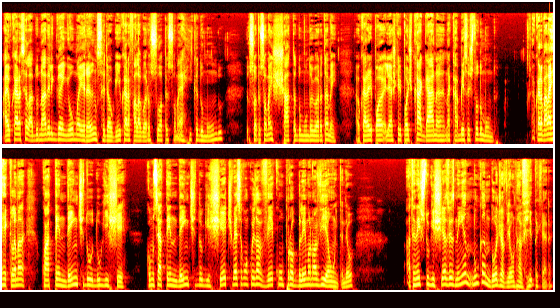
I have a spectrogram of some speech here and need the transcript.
Aí o cara, sei lá, do nada ele ganhou uma herança de alguém e o cara fala: agora eu sou a pessoa mais rica do mundo, eu sou a pessoa mais chata do mundo agora também. Aí o cara ele, pode, ele acha que ele pode cagar na, na cabeça de todo mundo. Aí o cara vai lá e reclama com a atendente do, do guichê como se a atendente do guichê tivesse alguma coisa a ver com o problema no avião, entendeu? A atendente do guichê às vezes nem nunca andou de avião na vida, cara.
